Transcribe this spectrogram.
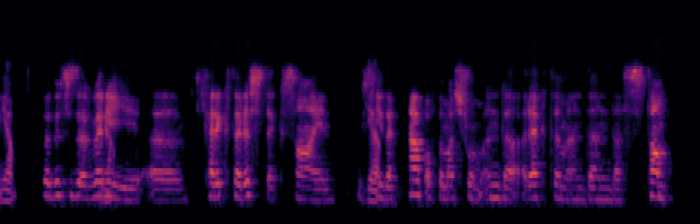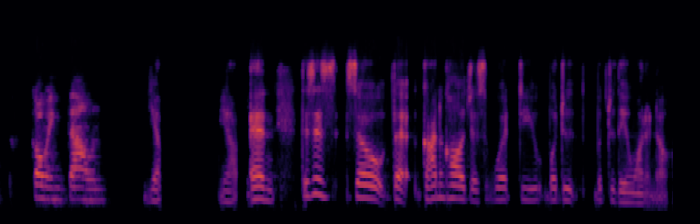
Yep. So this is a very uh, characteristic sign. You Yep. see the cap of the mushroom and the rectum and then the stump going down. Yep. Yeah. And this is so the gynecologist, what do you what do what do they want to know?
